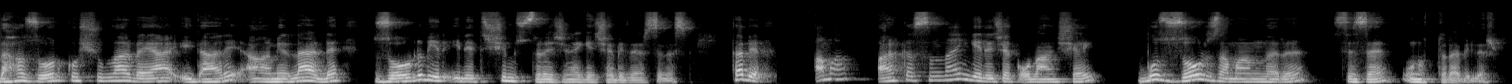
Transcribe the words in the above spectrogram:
Daha zor koşullar veya idari amirlerle zorlu bir iletişim sürecine geçebilirsiniz. Tabii ama arkasından gelecek olan şey bu zor zamanları size unutturabilir.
